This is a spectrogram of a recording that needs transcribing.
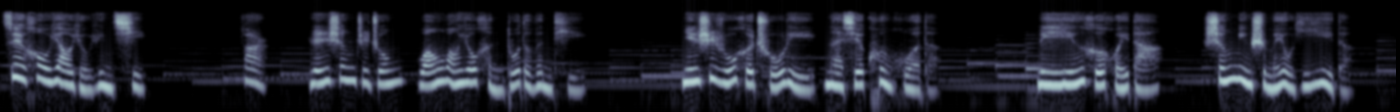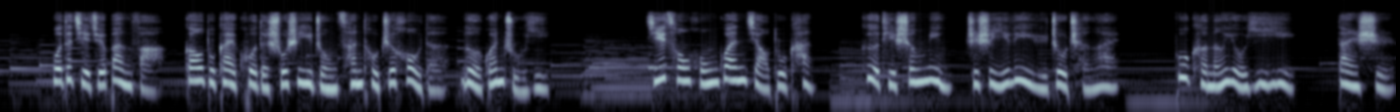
最后要有运气。二，人生之中往往有很多的问题，您是如何处理那些困惑的？李银河回答：生命是没有意义的。我的解决办法，高度概括的说，是一种参透之后的乐观主义，即从宏观角度看，个体生命只是一粒宇宙尘埃。不可能有意义，但是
